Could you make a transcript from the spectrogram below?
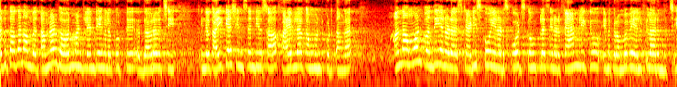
அதுக்காக நம்ம தமிழ்நாடு கவர்மெண்ட்லேருந்து எங்களை கூப்பிட்டு கௌரவிச்சு எங்களுக்கு ஐ கேஷ் இன்சென்டிவ்ஸாக ஃபைவ் லேக் அமௌண்ட் கொடுத்தாங்க. அந்த அமௌண்ட் வந்து என்னோட ஸ்டடீஸ்க்கும் என்னோட ஸ்போர்ட்ஸ்க்கும் ப்ளஸ் என்னோட ஃபேமிலிக்கும் எனக்கு ரொம்பவே ஹெல்ப்ஃபுல்லாக இருந்துச்சு.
